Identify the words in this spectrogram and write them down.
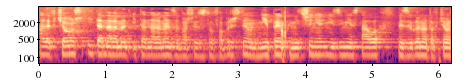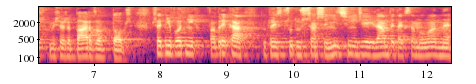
ale wciąż i ten element, i ten element, zobaczcie, został fabryczny, on nie pękł, nic się nie, nic nie stało, więc wygląda to wciąż, myślę, że bardzo dobrze. Przedni błotnik, fabryka, tutaj z przodu czaszy, nic się nie dzieje, lampy tak samo ładne,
